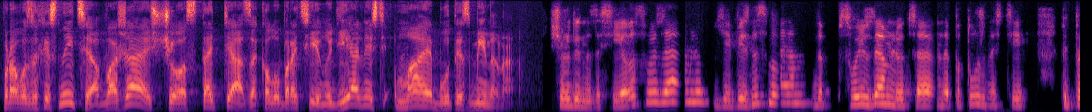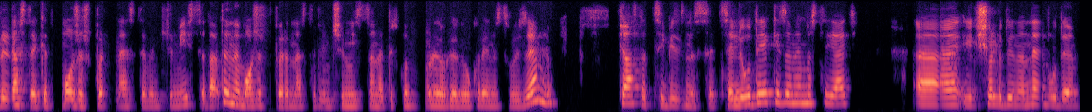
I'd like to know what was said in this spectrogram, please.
Правозахисниця вважає, що стаття за колабораційну діяльність має бути змінена. Що людина засіяла свою землю, є бізнесменом, свою землю це не потужності підприємства, яке ти можеш перенести в інше місце. Да? Ти не можеш перенести в інше місце на підконтрольну владу України свою землю. Часто ці бізнеси це люди, які за ними стоять. Е, якщо людина не буде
